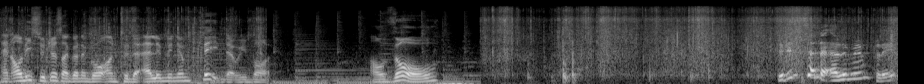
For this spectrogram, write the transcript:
And all these switches are gonna go onto the aluminium plate that we bought. Although... They didn't send the aluminium plate?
